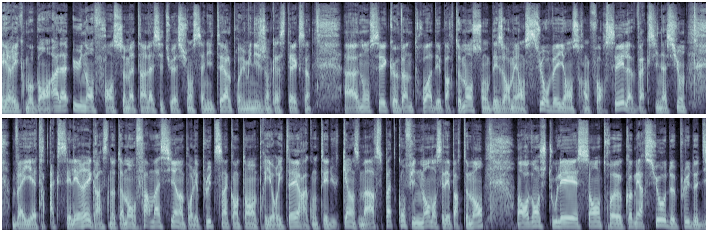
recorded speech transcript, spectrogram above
Éric Mauban. À la une en France ce matin, la situation sanitaire. Le Premier ministre Jean Castex a annoncé que 23 départements sont désormais en surveillance renforcée. La vaccination va y être accélérée grâce notamment aux pharmaciens pour les plus de 50 ans prioritaires à compter du 15 mars. Pas de confinement dans ces départements. En revanche, tous les centres commerciaux de plus de 10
